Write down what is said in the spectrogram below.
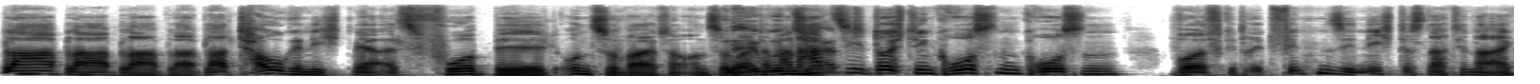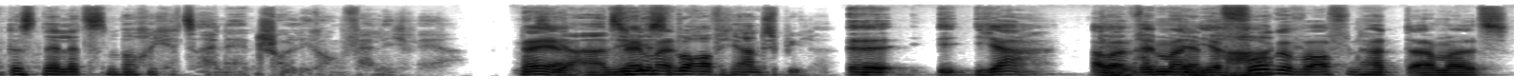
bla bla bla bla bla, tauge nicht mehr als Vorbild und so weiter und so Na, weiter. Gut, Man hat, hat sie durch den großen, großen Wolf gedreht. Finden Sie nicht, dass nach den Ereignissen der letzten Woche jetzt eine Entschuldigung fällig wäre? Naja, Sie, Sie wissen, worauf ich anspiele. Äh, ja, aber wenn man ihr vorgeworfen hat damals,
